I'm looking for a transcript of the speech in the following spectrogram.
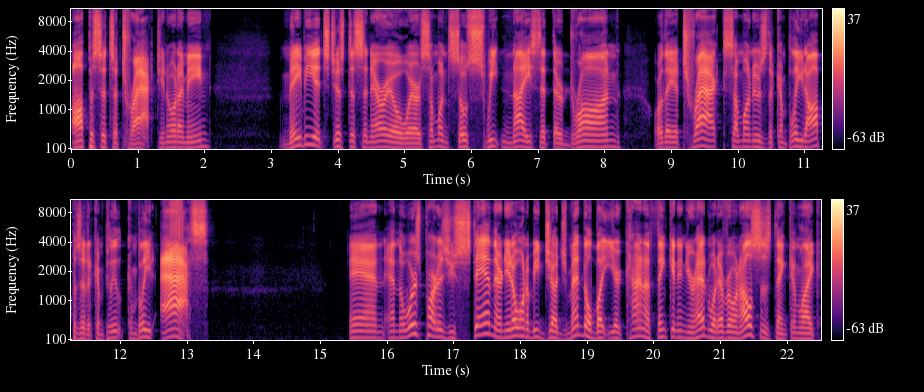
opposites attract. You know what I mean? Maybe it's just a scenario where someone's so sweet and nice that they're drawn or they attract someone who's the complete opposite, a complete complete ass. And and the worst part is you stand there and you don't want to be judgmental, but you're kind of thinking in your head what everyone else is thinking like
